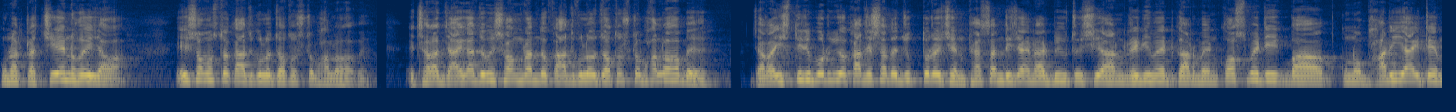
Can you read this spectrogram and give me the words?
কোনো একটা চেন হয়ে যাওয়া, এই সমস্ত কাজগুলো যথেষ্ট ভালো হবে। এছাড়া জায়গা জমি সংক্রান্ত কাজগুলো যথেষ্ট ভালো হবে। যারা স্ত্রীবর্গীয় কাজের সাথে যুক্ত রয়েছেন fashion designer beautician readymade garment cosmetic বা কোনো ভারী আইটেম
